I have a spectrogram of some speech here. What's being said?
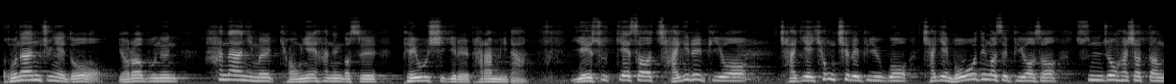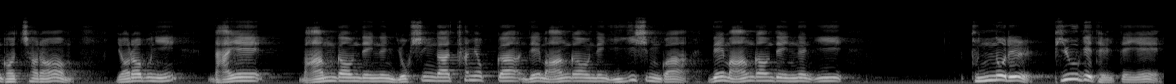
고난 중에도 여러분은 하나님을 경외하는 것을 배우시기를 바랍니다. 예수께서 자기를 비워 자기의 형체를 비우고 자기의 모든 것을 비워서 순종하셨던 것처럼 여러분이 나의 마음 가운데 있는 욕심과 탐욕과 내 마음 가운데 있는 이기심과 내 마음 가운데 있는 이 분노를 비우게 될 때에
